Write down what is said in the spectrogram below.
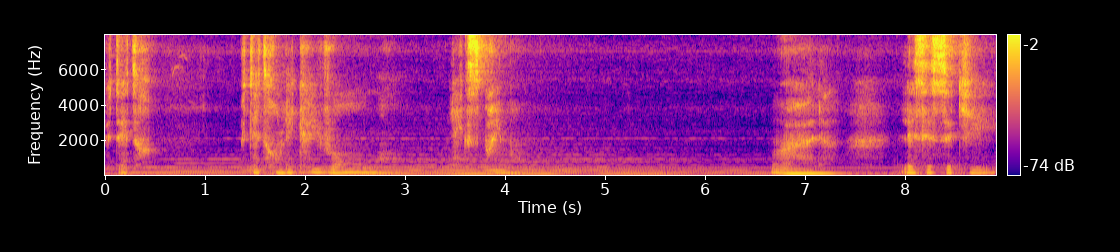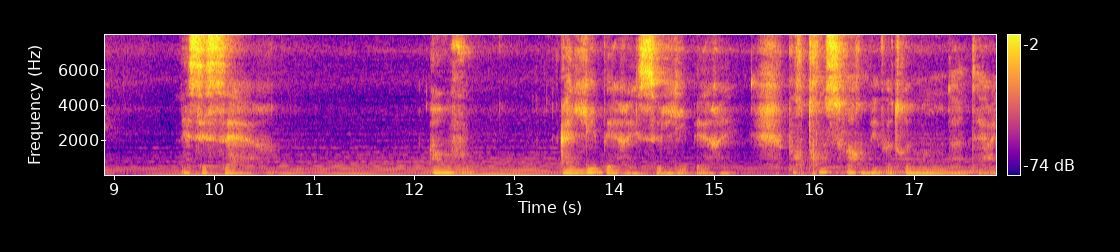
Peut-être, peut-être en l'écrivant ou en l'exprimant. Voilà. Laissez ce qui est nécessaire en vous à libérer, se libérer pour transformer votre monde intérieur.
